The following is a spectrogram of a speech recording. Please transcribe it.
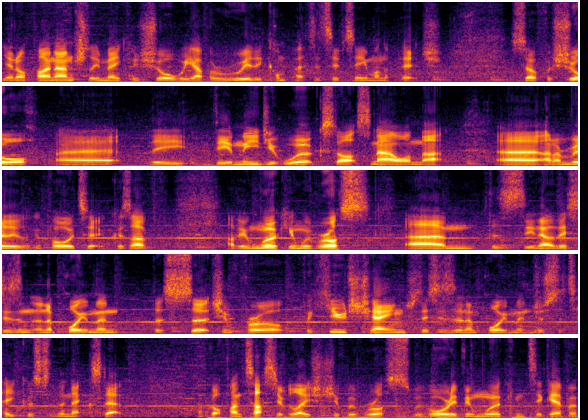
you know financially making sure we have a really competitive team on the pitch. So for sure, uh, the the immediate work starts now on that, uh, and I'm really looking forward to it because I've I've been working with Russ. Um, there's you know this isn't an appointment that's searching for for huge change. This is an appointment just to take us to the next step. I've got a fantastic relationship with Russ. We've already been working together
